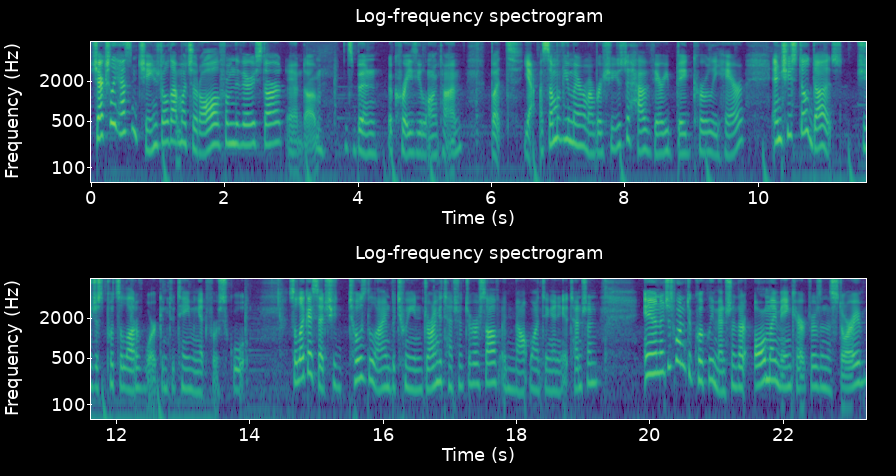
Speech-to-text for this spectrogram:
She actually hasn't changed all that much at all from the very start, and um, it's been a crazy long time. But yeah, as some of you may remember, she used to have very big curly hair, and she still does. She just puts a lot of work into taming it for school. So, like I said, she toes the line between drawing attention to herself and not wanting any attention. And I just wanted to quickly mention that all my main characters in the story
